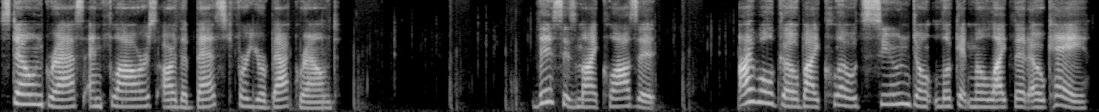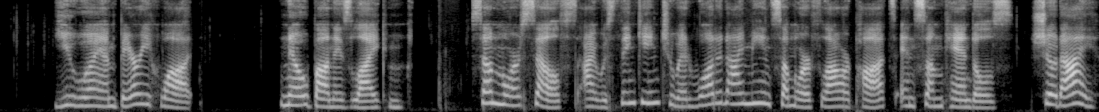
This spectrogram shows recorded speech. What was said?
Stone grass and flowers are the best for your background. This is my closet. I will go buy clothes soon don't look at me like that okay. You I am very what? No bun is like some more selves I was thinking to add what did I mean some more flower pots and some candles. Should I?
